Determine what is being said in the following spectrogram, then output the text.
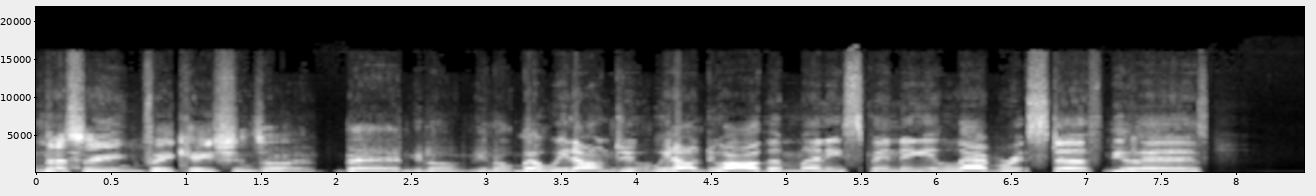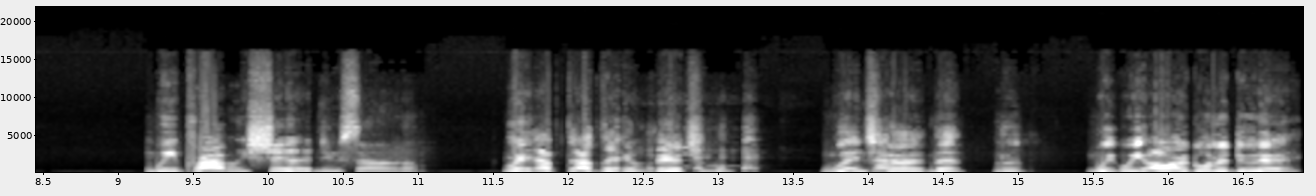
I'm not saying vacations are bad you know you know But we don't do know, we don't do all the money spending elaborate stuff Yeah. because we probably should do some. I mean i, I think eventually. We should that we we are going to do that.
